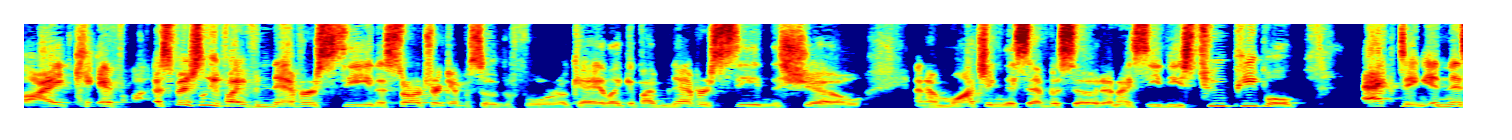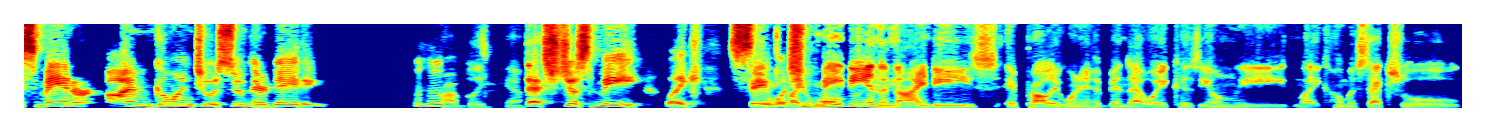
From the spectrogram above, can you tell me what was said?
I can if especially if I've never seen a Star Trek episode before. Okay, like if I've never seen the show and I'm watching this episode and I see these two people acting in this manner, I'm going to assume they're dating. Mm-hmm. Probably, yeah. That's just me. Like, say what Like you want. maybe in the '90s, it probably wouldn't have been that way because the only like homosexual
